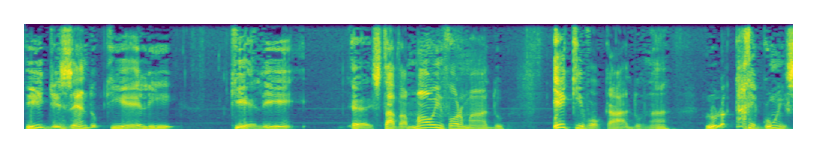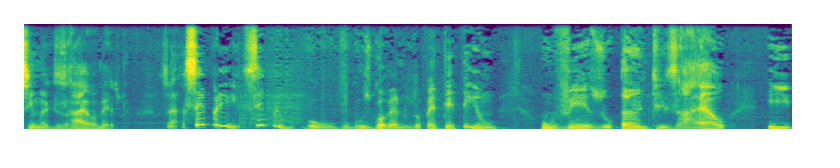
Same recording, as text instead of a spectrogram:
e dizendo que ele, que ele é, estava mal informado, equivocado. Né? Lula carregou em cima de Israel mesmo. Sempre, sempre o, os governos do PT têm um, um veso anti-Israel e,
